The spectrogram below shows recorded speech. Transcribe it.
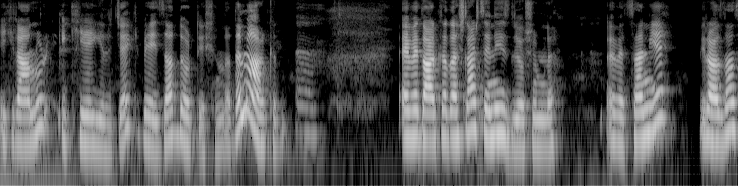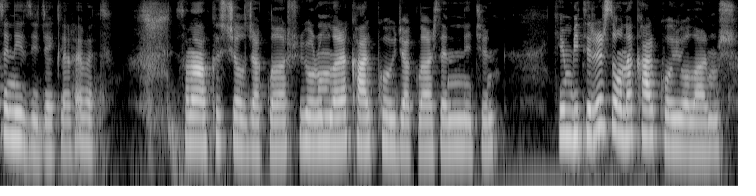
İkra Nur 2'ye girecek. Beyza 4 yaşında değil mi arkadaş? Evet arkadaşlar seni izliyor şimdi. Evet sen ye. Birazdan seni izleyecekler. Evet. Sana alkış çalacaklar. Yorumlara kalp koyacaklar senin için. Kim bitirirse ona kalp koyuyorlarmış.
